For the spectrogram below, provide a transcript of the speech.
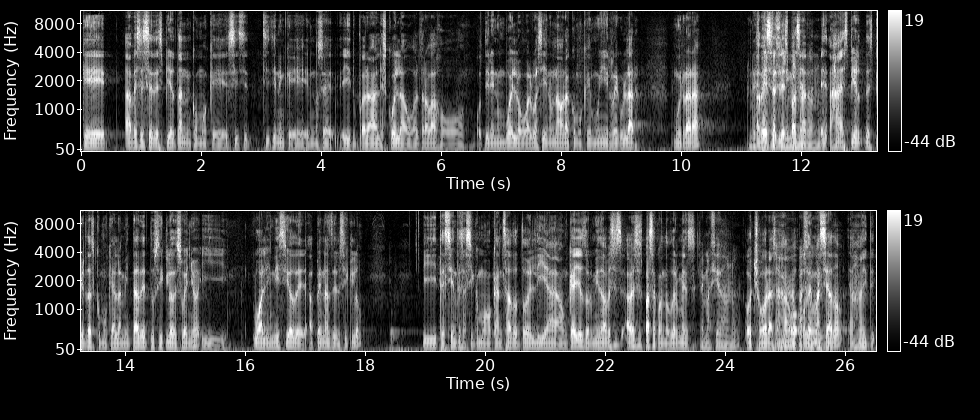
que a veces se despiertan como que si, si, si tienen que, no sé, ir para a la escuela o al trabajo o, o tienen un vuelo o algo así en una hora como que muy irregular, muy rara. A Despiertas veces les pasa, ¿no? eh, ajá, despier- despiertas como que a la mitad de tu ciclo de sueño y o al inicio de apenas del ciclo y te sientes así como cansado todo el día, aunque hayas dormido. A veces, a veces pasa cuando duermes Demasiado, ¿no? ocho horas, A ajá, o- o, pasó hoy, demasiado. Ajá, y te-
